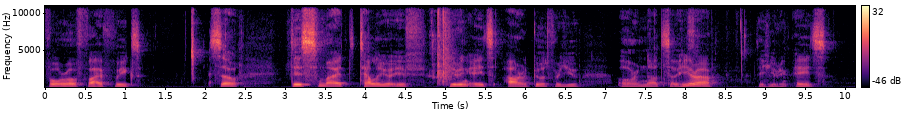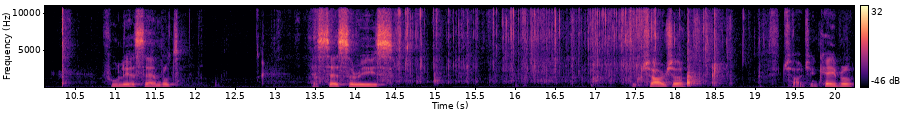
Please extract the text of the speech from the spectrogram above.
four or five weeks. So this might tell you if hearing aids are good for you or not. So here are the hearing aids, fully assembled, accessories, the charger, charging cable,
